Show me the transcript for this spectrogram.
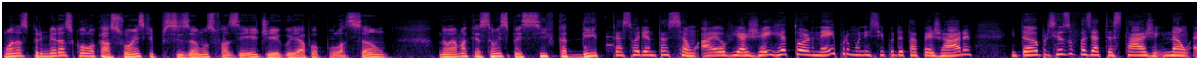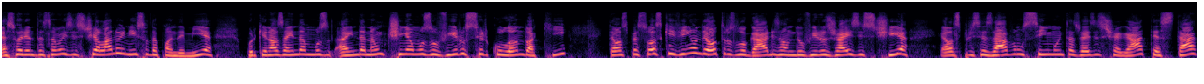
uma das primeiras colocações que precisamos fazer, Diego, e a população, não é uma questão específica de. Essa orientação. Ah, eu viajei, retornei para o município de Itapejara, então eu preciso fazer a testagem. Não, essa orientação existia lá no início da pandemia, porque nós ainda, ainda não tínhamos o vírus circulando aqui. Então, as pessoas que vinham de outros lugares onde o vírus já existia, elas precisavam sim, muitas vezes, chegar testar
